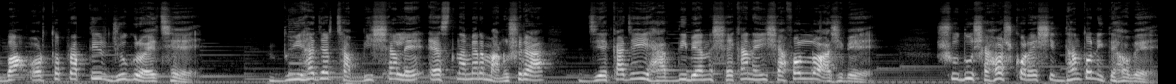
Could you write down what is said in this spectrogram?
বা অর্থপ্রাপ্তির যুগ রয়েছে। দুই হাজার ছাব্বিশ সালে এস নামের মানুষরা যে কাজেই হাত দিবেন, সেখানেই সাফল্য আসবে। শুধু সাহস করে সিদ্ধান্ত নিতে হবে।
